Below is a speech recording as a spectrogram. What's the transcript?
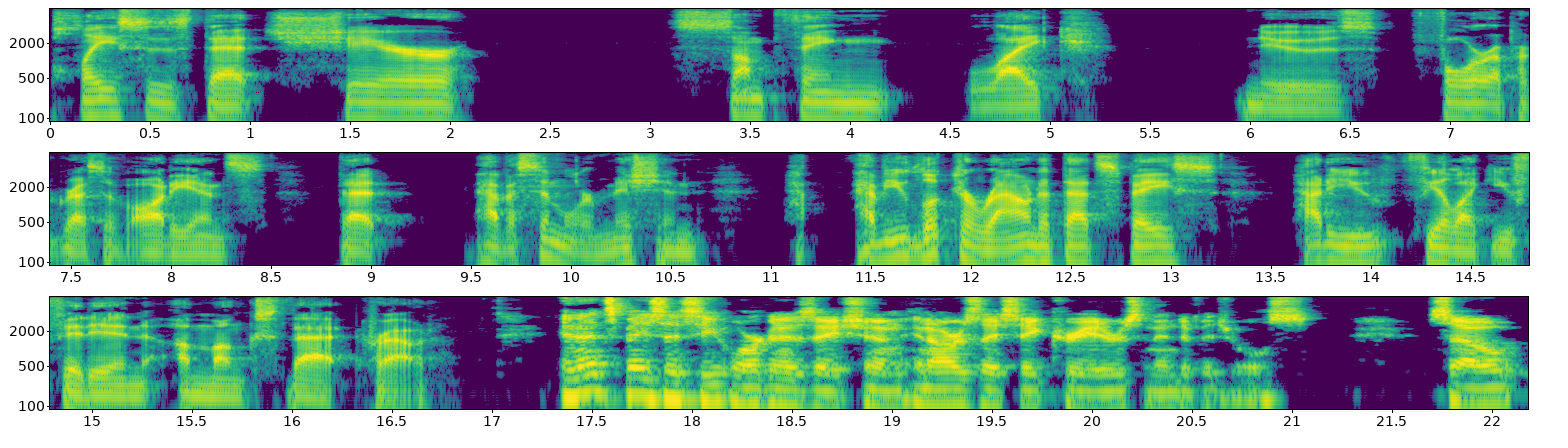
places that share something like news for a progressive audience that have a similar mission. Have you looked around at that space? How do you feel like you fit in amongst that crowd? In that space, I see organization. In ours, I say creators and individuals. So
